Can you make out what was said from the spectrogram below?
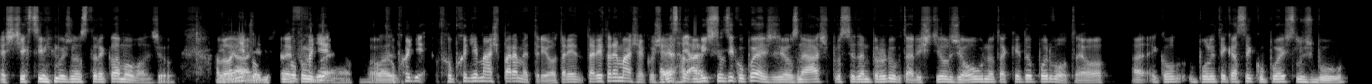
ještě chci mít možnost to reklamovat, že jo. A Ideálně, v, v, obchodě, ale... v, obchodě, v obchodě máš parametry, jo, tady, tady to nemáš jako, že... A jasně, a víš, co si kupuješ, že jo, znáš prostě ten produkt a když ti lžou, no tak je to podvod, jo. A jako u politika si kupuješ službu,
